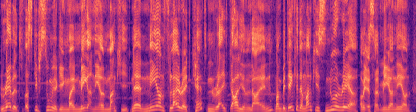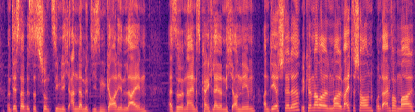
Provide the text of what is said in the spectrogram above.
Rabbit, was gibst du mir gegen meinen Mega Neon Monkey? Ne, Neon Flyrate Cat? Ein Ride Guardian Lion? Man bedenke, der Monkey ist nur rare. Aber er ist halt mega Neon. Und deshalb ist das schon ziemlich under mit diesem Guardian Lion. Also nein, das kann ich leider nicht annehmen an der Stelle. Wir können aber mal weiterschauen und einfach mal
